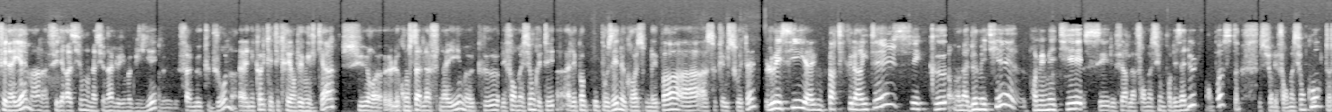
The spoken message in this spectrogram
FNIM, hein, la Fédération nationale de l'immobilier, le fameux cube jaune, une école qui a été créée en 2004 sur euh, le constat de la FNAIM que les formations qui étaient à l'époque proposées ne correspondaient pas à, à ce qu'elle souhaitait. L'ESI a une particularité, c'est qu'on a deux métiers. Premier métier, c'est de faire de la formation pour des adultes en poste, sur les formations courtes,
